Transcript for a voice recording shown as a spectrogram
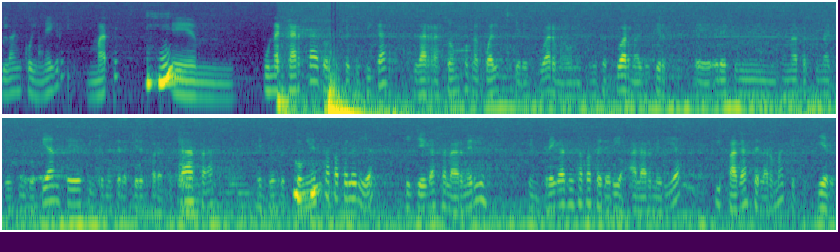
blanco y negro, mate, uh -huh. Una carta donde especifica la razón por la cual quieres tu arma o necesitas tu arma. Es decir, eh, eres una persona que es negociante, simplemente la quieres para tu casa. Entonces, con esta papelería, tú llegas a la armería, entregas esa papelería a la armería y pagas el arma que tú quieres.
